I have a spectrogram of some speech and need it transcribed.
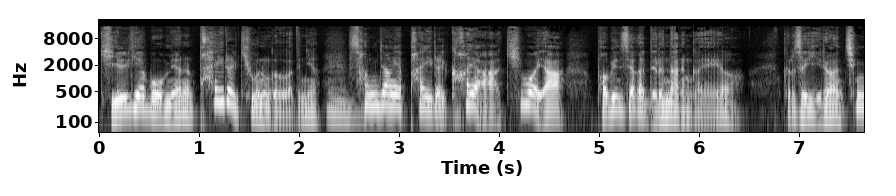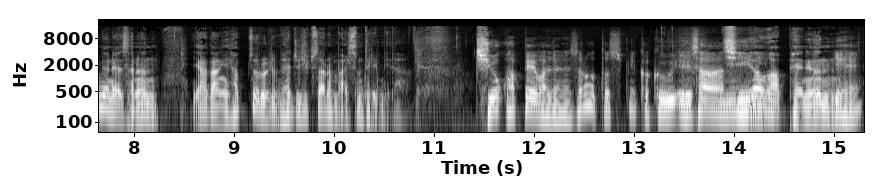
길게 보면은 파이를 키우는 거거든요. 음. 성장의 파이를 커야 키워야 법인세가 늘어나는 거예요. 그래서 이러한 측면에서는 야당의 협조를 좀 해주십사는 말씀드립니다. 지역 화폐 관련해서는 어떻습니까? 그 예산 지역 화폐는 예.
